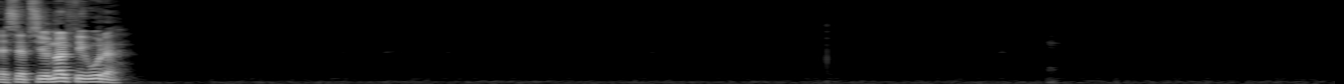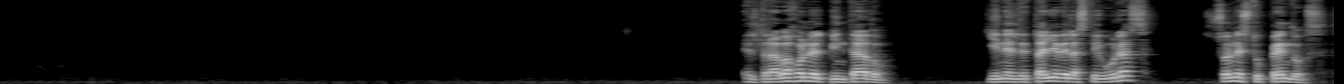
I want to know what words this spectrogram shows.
Excepcional figura. El trabajo en el pintado y en el detalle de las figuras son estupendos.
